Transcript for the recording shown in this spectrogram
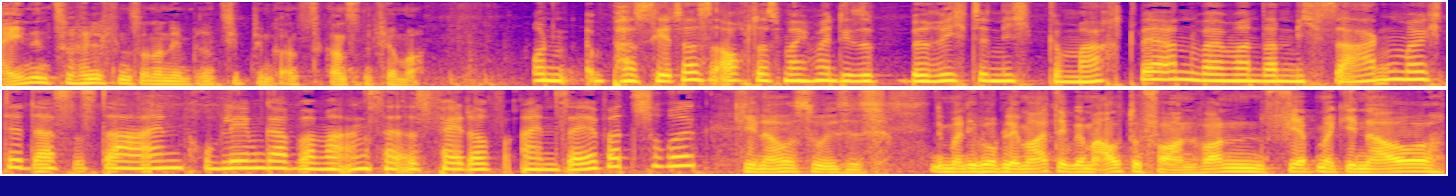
einen zu helfen, sondern im Prinzip dem ganzen, ganzen Firma. Und passiert das auch, dass manchmal diese Berichte nicht gemacht werden, weil man dann nicht sagen möchte, dass es da ein Problem gab, weil man Angst hat, es fällt auf einen selber zurück? Genau so ist es. Ich meine, die Problematik beim Autofahren. Wann fährt man genau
